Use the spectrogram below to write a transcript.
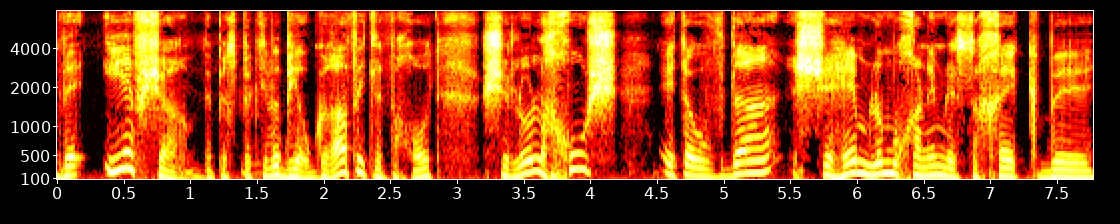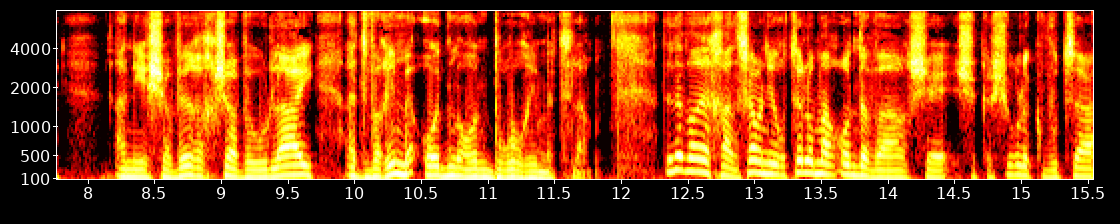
ואי אפשר, בפרספקטיבה ביוגרפית לפחות, שלא לחוש את העובדה שהם לא מוכנים לשחק ב... אני אשבר עכשיו, ואולי הדברים מאוד מאוד ברורים אצלם. זה דבר אחד. עכשיו אני רוצה לומר עוד דבר ש, שקשור לקבוצה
